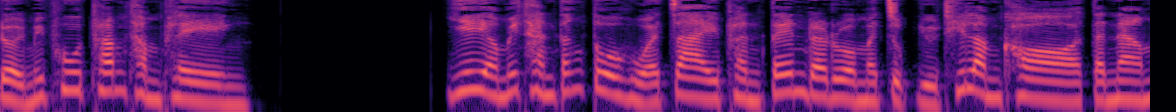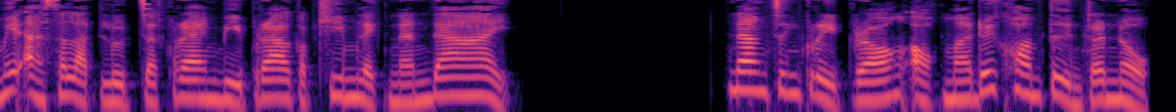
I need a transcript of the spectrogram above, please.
โดยไม่พูดพร่ำทำเพลง เย่ยังไม่ทันตั้งตัวหัวใจพลันเต้นระรัวมาจุกอยู่ที่ลำคอ แต่นางไม่อาจสลัดหลุดจากแรงบีบราวกับคีมเหล็กนั้นได้ นางจึงกรีดร้องออกมาด้วยความตื่นตระหนก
